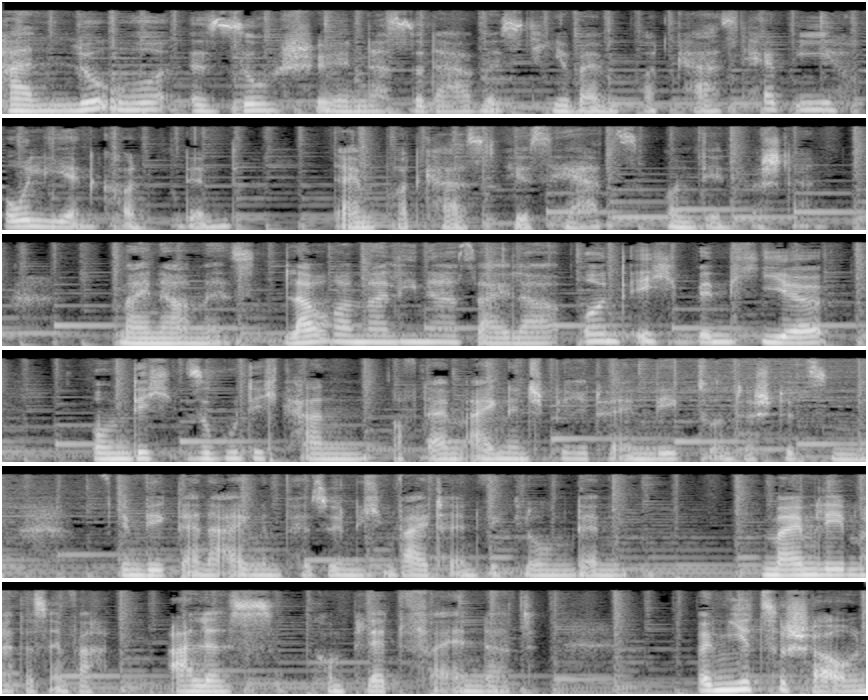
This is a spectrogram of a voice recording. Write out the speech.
Hallo, so schön, dass du da bist hier beim Podcast Happy, Holy and Confident, deinem Podcast fürs Herz und den Verstand. Mein Name ist Laura Marlina Seiler und ich bin hier, um dich so gut ich kann auf deinem eigenen spirituellen Weg zu unterstützen, auf dem Weg deiner eigenen persönlichen Weiterentwicklung, denn in meinem Leben hat das einfach alles komplett verändert. Bei mir zu schauen,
